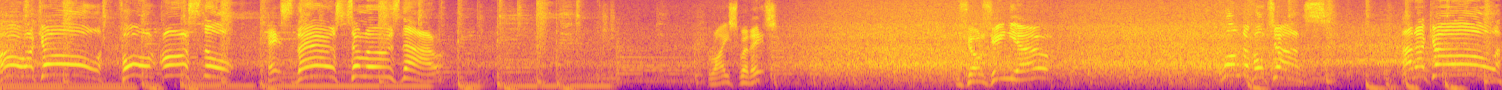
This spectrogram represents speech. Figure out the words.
Oh, a goal for Arsenal. It's theirs to lose now. Rice with it. Jorginho. Wonderful chance. And a goal!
